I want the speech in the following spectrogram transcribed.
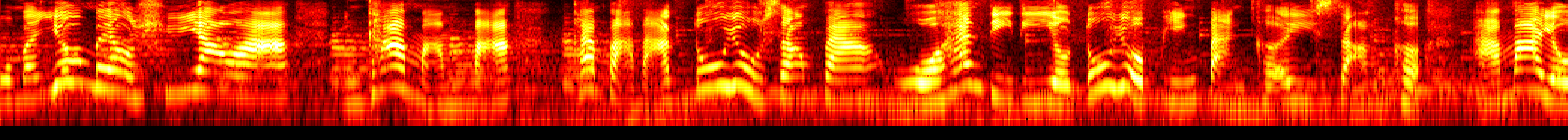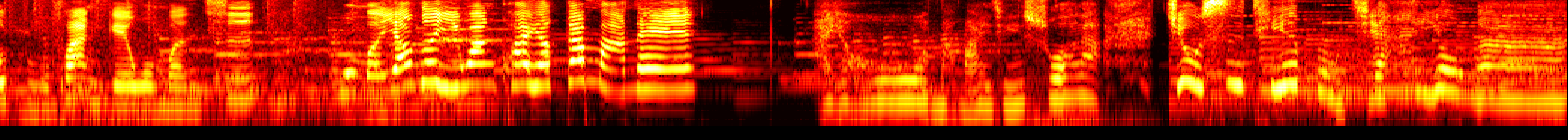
我们又没有需要啊！你看妈妈，看爸爸都有上班，我和弟弟有都有平板可以上课，阿嬷有煮饭给我们吃，我们要这一万块要干嘛呢？哎呦，妈妈已经说了，就是贴补家用啊！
